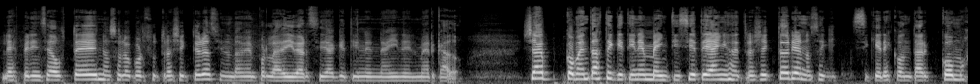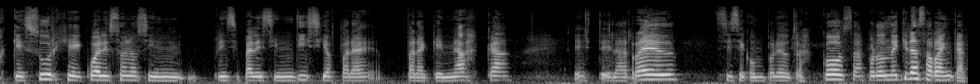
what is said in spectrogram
la experiencia de ustedes, no solo por su trayectoria, sino también por la diversidad que tienen ahí en el mercado. Ya comentaste que tienen 27 años de trayectoria, no sé si querés contar cómo es que surge, cuáles son los in- principales indicios para, para que nazca este, la red, si se compone de otras cosas, por donde quieras arrancar.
